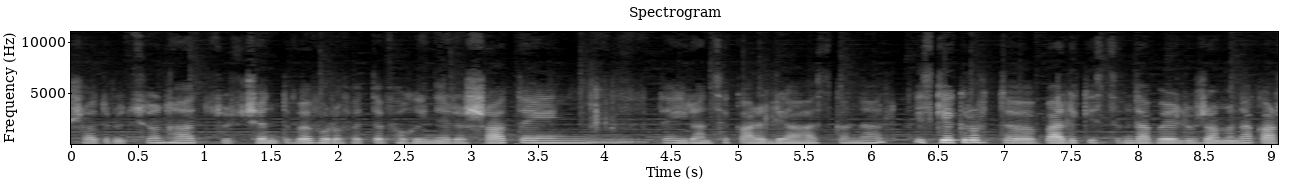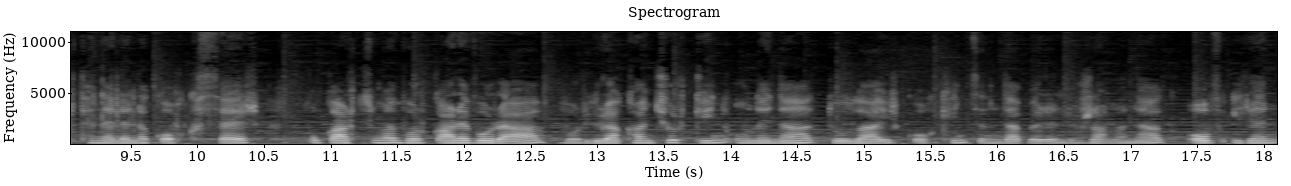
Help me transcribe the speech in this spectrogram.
ուշադրություն հա ցույց չեն տվել, որովհետև հղիները շատ էին, դե իրանց է կարելի է հասկանալ։ Իսկ երկրորդ բալիկից ծննդաբերելու ժամանակ արդեն Էլենը կողքս էր, ու կարծում եմ, որ կարևոր է, որ յուրաքանչյուր կին ունենա դուլա իր կողքին ծննդաբերելու ժամանակ, ով իրեն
